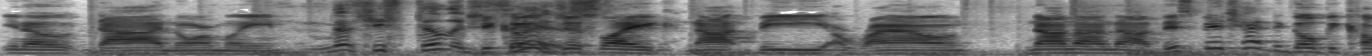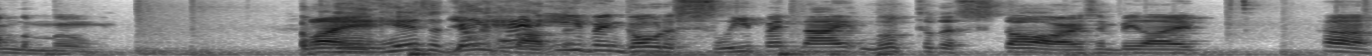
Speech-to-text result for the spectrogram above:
you know, die normally. But she still She couldn't just like not be around. No, no, no. This bitch had to go become the moon. Like and here's the you thing can't about that. even go to sleep at night, look to the stars, and be like, "Huh,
